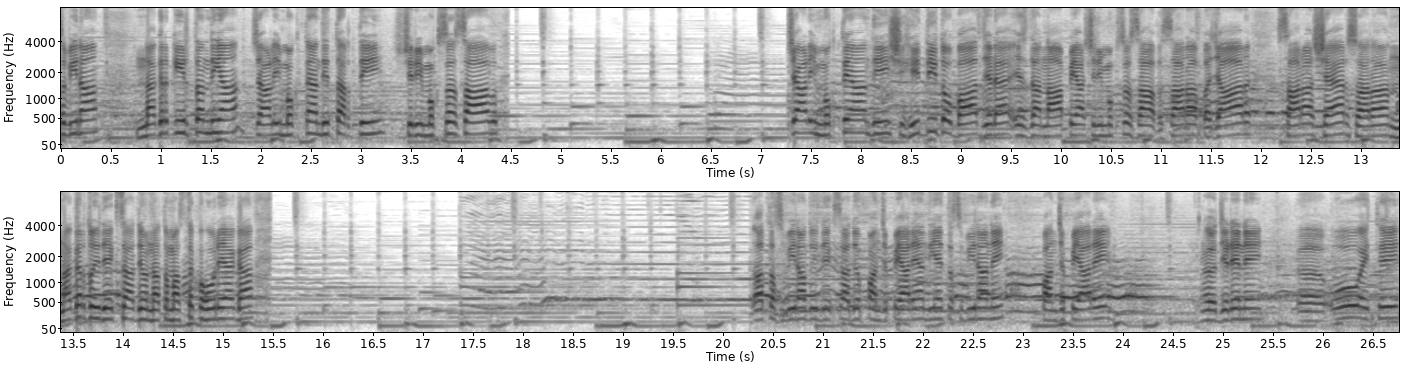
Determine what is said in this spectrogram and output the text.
ਤਸਵੀਰਾਂ ਨਗਰ ਕੀਰਤਨ ਦੀਆਂ 40 ਮੁਕਤਿਆਂ ਦੀ ਧਰਤੀ, ਸ੍ਰੀ ਮੁਕਤਸਰ ਸਾਹਿਬ। 40 ਮੁਕਤਿਆਂ ਦੀ ਸ਼ਹੀਦੀ ਤੋਂ ਬਾਅਦ ਜਿਹੜਾ ਇਸ ਦਾ ਨਾਮ ਪਿਆ ਸ੍ਰੀ ਮੁਕਤਸਰ ਸਾਹਿਬ, ਸਾਰਾ ਬਾਜ਼ਾਰ, ਸਾਰਾ ਸ਼ਹਿਰ, ਸਾਰਾ ਨਗਰ ਤੁਸੀਂ ਦੇਖ ਸਕਦੇ ਹੋ, ਨਤਮਸਤਕ ਹੋ ਰਿਹਾ ਹੈਗਾ। ਆ ਤਸਵੀਰਾਂ ਤੁਸੀਂ ਦੇਖ ਸਕਦੇ ਹੋ, ਪੰਜ ਪਿਆਰਿਆਂ ਦੀਆਂ ਤਸਵੀਰਾਂ ਨੇ, ਪੰਜ ਪਿਆਰੇ ਜਿਹੜੇ ਨੇ ਉਹ ਇੱਥੇ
